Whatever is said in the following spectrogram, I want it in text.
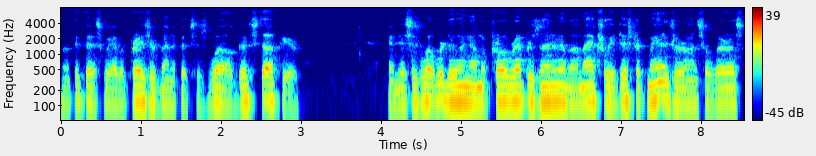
Look at this. We have appraiser benefits as well. Good stuff here. And this is what we're doing. I'm a pro representative. I'm actually a district manager on Solveres.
